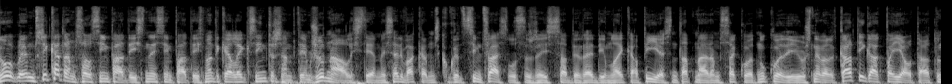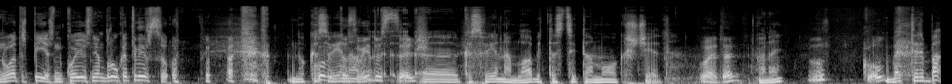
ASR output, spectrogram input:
Nu, mums ir katram savs simpātijas, nesimpātijas. Man tikai liekas interesanti par tiem žurnālistiem. Mēs arī vakar mums kaut kādas simts vēstules uzreiz sabiedrījām redzījuma laikā 50 apmēram sakot, nu, ko jūs nevarat kārtīgāk pajautāt, un otrs 50, nu, ko jūs ņem brūkat virsū. Nu, kas, vienam, vidusceļš? eh, kas vienam labi, tas citam moka šķiet. Vai ne? Vai ne? Cool. Bet ir ba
